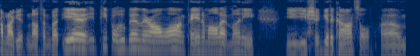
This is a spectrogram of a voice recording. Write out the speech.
I'm not getting nothing. But yeah, people who've been there all along, paying them all that money, you, you should get a console. Um,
